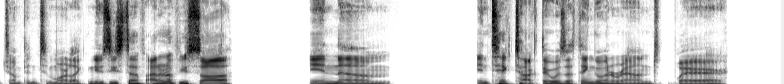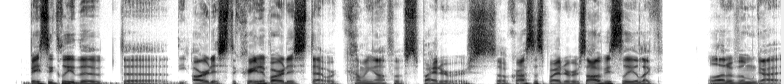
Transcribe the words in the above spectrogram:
jump into more like newsy stuff. I don't know if you saw in um in TikTok there was a thing going around where basically the the the artists, the creative artists that were coming off of Spider Verse. So across the Spider Verse, obviously, like a lot of them got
